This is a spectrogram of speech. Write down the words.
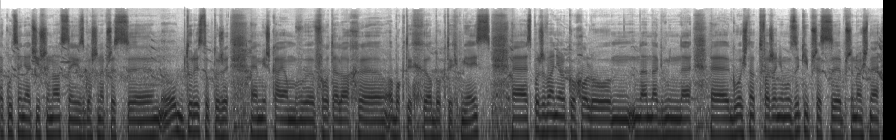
zakłócenia ciszy nocnej zgłaszane przez e, turystów, którzy e, mieszkają w, hotelach e, obok tych, obok tych miejsc. Spożywanie alkoholu nagminne, głośne odtwarzanie muzyki przez przenośne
